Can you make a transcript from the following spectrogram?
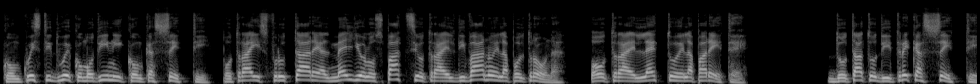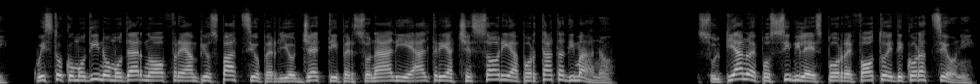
Con questi due comodini con cassetti potrai sfruttare al meglio lo spazio tra il divano e la poltrona, o tra il letto e la parete. Dotato di tre cassetti, questo comodino moderno offre ampio spazio per gli oggetti personali e altri accessori a portata di mano. Sul piano è possibile esporre foto e decorazioni.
